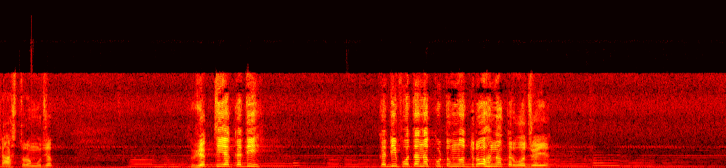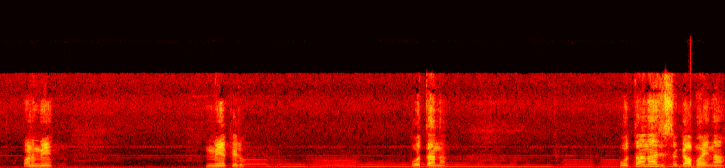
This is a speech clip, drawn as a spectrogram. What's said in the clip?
શાસ્ત્રો મુજબ, વ્યક્તિએ કદી કદી પોતાના કુટુંબનો દ્રોહ ન કરવો જોઈએ. પણ મેં મેં કર્યો. પોતાના પોતાના જ સગા ભાઈના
